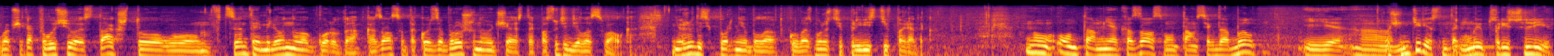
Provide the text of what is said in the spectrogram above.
Вообще, как получилось так, что в центре миллионного города оказался такой заброшенный участок, по сути дела, свалка? Неужели до сих пор не было такой возможности привести в порядок? Ну, он там не оказался, он там всегда был. И, э, Очень интересно. Так мы вот. пришли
